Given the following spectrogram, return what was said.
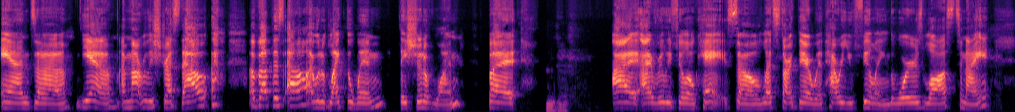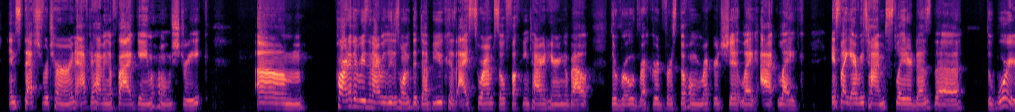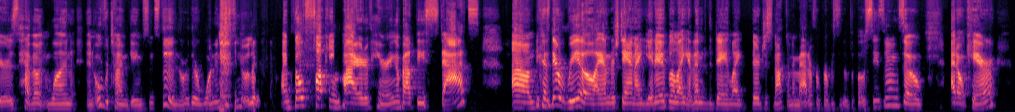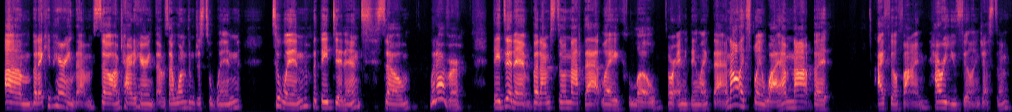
And uh, yeah, I'm not really stressed out about this L. I would have liked the win. They should have won, but mm-hmm. I I really feel okay. So let's start there with how are you feeling? The Warriors lost tonight in Steph's return after having a five game home streak. Um, part of the reason I really just wanted the W because I swear I'm so fucking tired hearing about the road record versus the home record shit. Like I like it's like every time Slater does the the Warriors haven't won an overtime game since then, or they're one and you know, like I'm so fucking tired of hearing about these stats. Um, because they're real. I understand, I get it, but like at the end of the day, like they're just not gonna matter for purposes of the postseason. So I don't care. Um, but I keep hearing them. So I'm tired of hearing them. So I wanted them just to win, to win, but they didn't. So whatever. They didn't, but I'm still not that like low or anything like that. And I'll explain why I'm not, but I feel fine. How are you feeling, Justin?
